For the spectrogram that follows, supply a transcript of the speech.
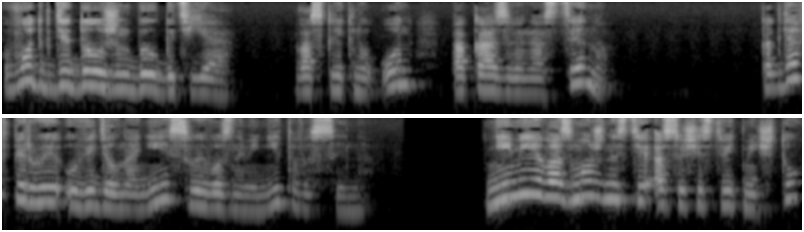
«Вот где должен был быть я», — воскликнул он, показывая на сцену, когда впервые увидел на ней своего знаменитого сына. Не имея возможности осуществить мечту,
